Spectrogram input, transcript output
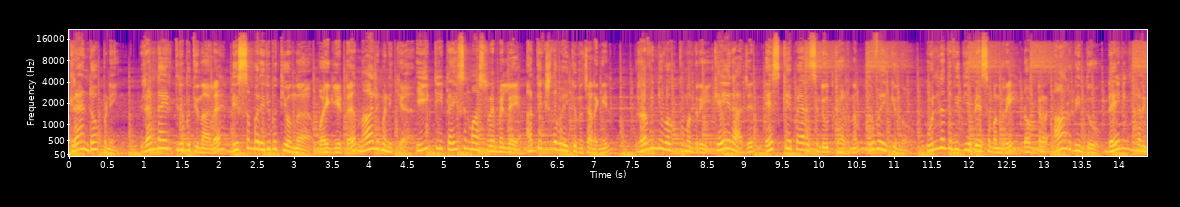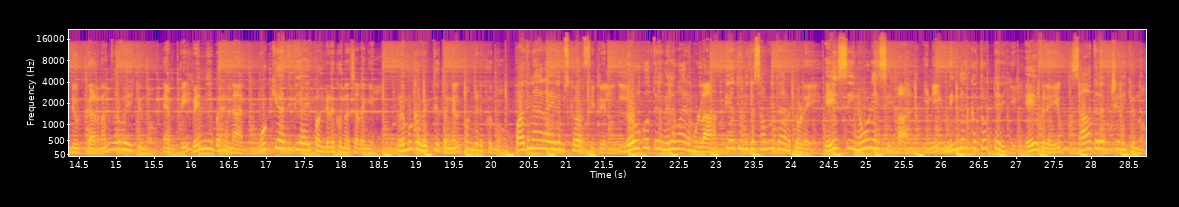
grand opening രണ്ടായിരത്തി ഇരുപത്തിനാല് ഡിസംബർ ഇരുപത്തിയൊന്ന് വൈകിട്ട് നാല് മണിക്ക് E T Tyson Master M L A അധ്യക്ഷത വഹിക്കുന്ന ചടങ്ങിൽ റവന്യൂ വകുപ്പ് മന്ത്രി കെ രാജൻ എസ് കെ പാലസിന്റെ ഉദ്ഘാടനം നിർവഹിക്കുന്നു. ഉന്നത വിദ്യാഭ്യാസ മന്ത്രി ഡോക്ടർ ആർ ബിന്ദു ഡൈനിങ് ഹാളിന്റെ ഉദ്ഘാടനം നിർവഹിക്കുന്നു. എം പി ബെന്നി ബെഹനാൻ മുഖ്യാതിഥിയായി പങ്കെടുക്കുന്ന ചടങ്ങിൽ പ്രമുഖ വ്യക്തിത്വങ്ങൾ പങ്കെടുക്കുന്നു. പതിനാറായിരം സ്ക്വയർ ഫീറ്റിൽ ലോകോത്തര നിലവാരമുള്ള അത്യാധുനിക സംവിധാനത്തോടെ A C non A C hall ഇനി നിങ്ങൾക്ക് തൊട്ടരികിൽ ഏവരെയും സാദരം ക്ഷണിക്കുന്നു.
